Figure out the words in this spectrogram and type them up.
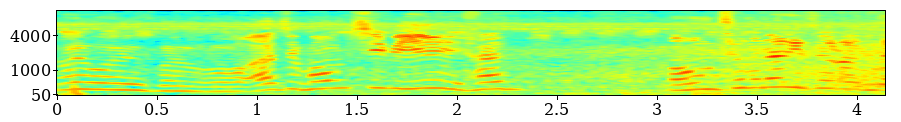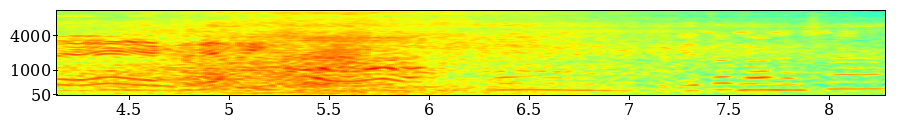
아이고, 아이고, 아이고. 아주 몸집이 한 엄청나게 줄었네. 그래도 이뻐. 아유, 그래도 나는 참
